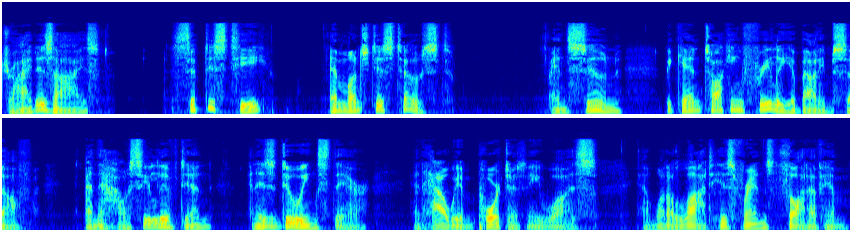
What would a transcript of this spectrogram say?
dried his eyes, sipped his tea, and munched his toast, and soon began talking freely about himself and the house he lived in and his doings there and how important he was and what a lot his friends thought of him.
